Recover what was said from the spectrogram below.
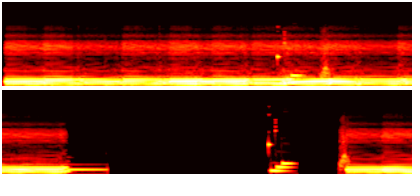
Thank you.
